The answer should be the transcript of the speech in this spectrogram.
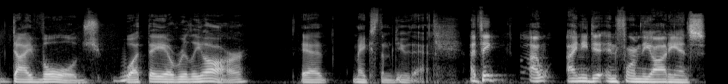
divulge what they really are. It makes them do that. I think I, I need to inform the audience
